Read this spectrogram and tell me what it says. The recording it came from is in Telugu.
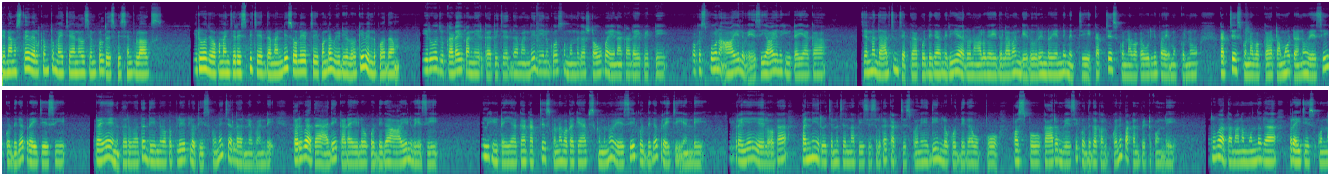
అండి. నమస్తే welcome to my channel simple recipes and vlogs. ఈరోజు ఒక మంచి రెసిపీ చేద్దామండి. సో లేట్ చేయకుండా వీడియోలోకి వెళ్ళిపోదాం. ఈరోజు కడాయి పన్నీర్ కర్రీ చేద్దామండి. దీనికోసం ముందుగా స్టవ్ పైన కడాయి పెట్టి ఒక స్పూన్ ఆయిల్ వేసి ఆయిల్ హీట్ అయ్యాక చిన్న దాల్చిన చెక్క కొద్దిగా మిరియాలు నాలుగైదు లవంగీలు రెండు ఎండుమిర్చి కట్ చేసుకున్న ఒక ఉల్లిపాయ ముక్కను కట్ చేసుకున్న ఒక టమోటాను వేసి కొద్దిగా ఫ్రై చేసి ఫ్రై అయిన తర్వాత దీన్ని ఒక ప్లేట్లో తీసుకొని చల్లారనివ్వండి. తరువాత అదే కడాయిలో కొద్దిగా ఆయిల్ వేసి ఆయిల్ హీట్ అయ్యాక కట్ చేసుకున్న ఒక క్యాప్సికమ్ను వేసి కొద్దిగా ఫ్రై చేయండి. ఫ్రై అయ్యేలోగా పన్నీరు చిన్న చిన్న పీసెస్లుగా కట్ చేసుకొని దీనిలో కొద్దిగా ఉప్పు పసుపు కారం వేసి కొద్దిగా కలుపుకొని పక్కన పెట్టుకోండి. తరువాత మనం ముందుగా ఫ్రై చేసుకున్న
